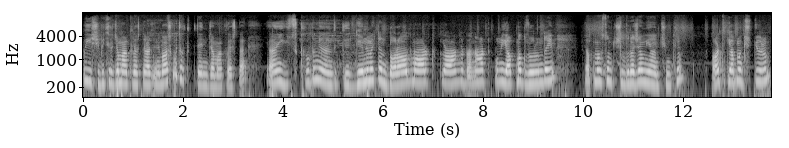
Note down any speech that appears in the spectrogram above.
bu işi bitireceğim arkadaşlar. Yani başka bir taktik deneyeceğim arkadaşlar. Yani sıkıldım yani görmemekten daraldım artık yani ben artık bunu yapmak zorundayım. Yapmazsam çıldıracağım yani çünkü. Artık yapmak istiyorum.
